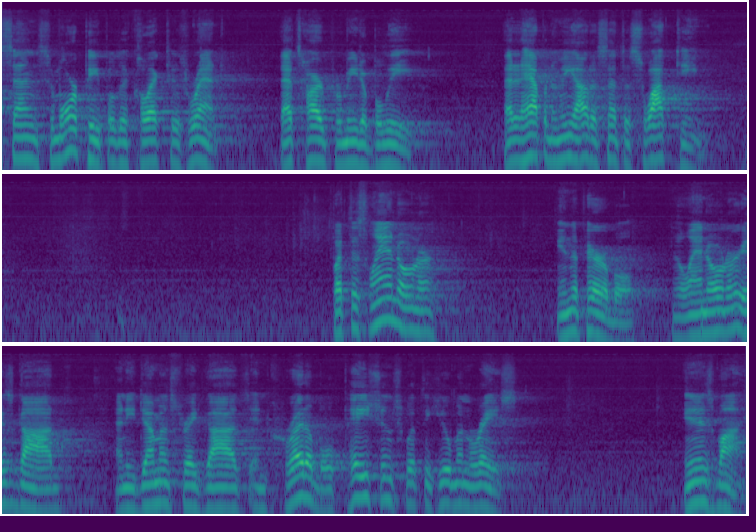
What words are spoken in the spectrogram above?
send some more people to collect his rent? That's hard for me to believe. That had happened to me, I would have sent a SWAT team. But this landowner in the parable. The landowner is God, and he demonstrates God's incredible patience with the human race in his mind.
